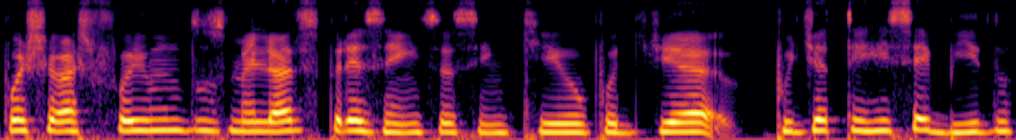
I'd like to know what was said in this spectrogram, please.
Poxa, eu acho que foi um dos melhores presentes assim que eu podia, podia ter recebido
